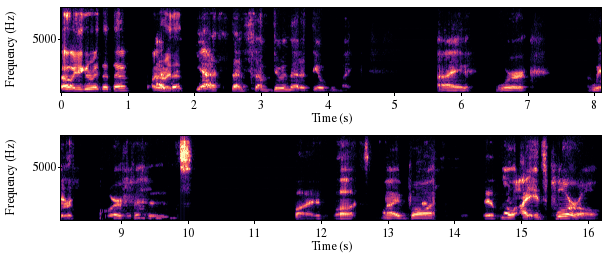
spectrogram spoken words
oh, you can write that down. I write that. yes, that's I'm doing that at the open mic. I work with orphans. Five boss. My boss. No, I it's plural.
